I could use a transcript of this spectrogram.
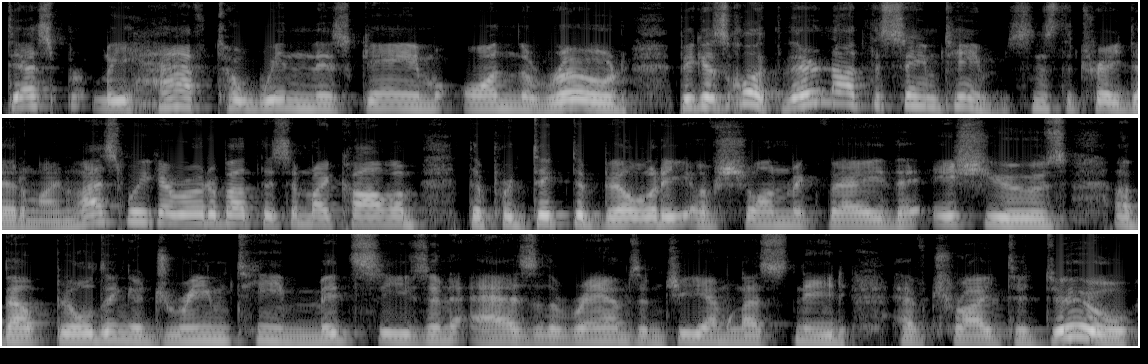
desperately have to win this game on the road because, look, they're not the same team since the trade deadline. Last week I wrote about this in my column the predictability of Sean McVay, the issues about building a dream team midseason, as the Rams and GM Les Snead have tried to do.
